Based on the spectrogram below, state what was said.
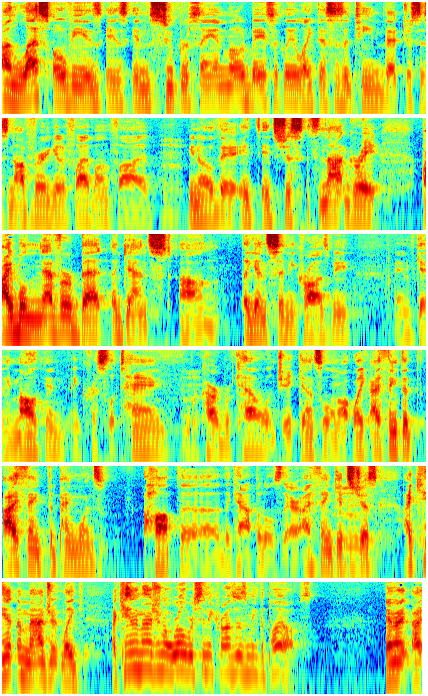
unless Ovi is, is in Super Saiyan mode, basically, like this is a team that just is not very good at five on five. You know, they it, it's just it's not great. I will never bet against um, against Sidney Crosby and Evgeny Malkin and Chris Letang and Rickard Rakell and Jake Guentzel and all. Like I think that I think the Penguins hop the uh, the Capitals there. I think it's just I can't imagine like I can't imagine a world where Sidney Crosby doesn't make the playoffs. And I, I, I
